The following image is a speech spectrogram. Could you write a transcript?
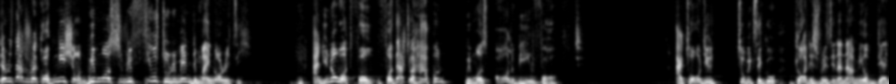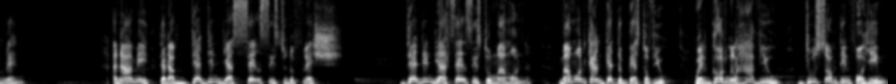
There is that recognition. We must refuse to remain the minority. And you know what? For, for that to happen, we must all be involved. I told you two weeks ago, God is raising an army of dead men. An army that have deadened their senses to the flesh, deadened their senses to mammon. Mammon can't get the best of you. When God will have you do something for Him,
